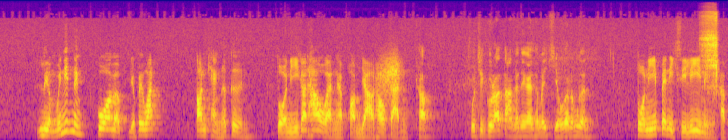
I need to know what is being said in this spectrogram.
ำเหลื่อมไว้นิดนึง กลัวแบบเดี๋ยวไปวัดตอนแข่งแล้วเกิน ตัวนี้ก็เท่ากันครับ ความยาวเท่ากัน ครับฟูจิกุระต่างกันยังไงทำไมเขียวกับน้ำเงิน ตัวนี้เป็นอีกซีรีส์หนึ่งครับ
